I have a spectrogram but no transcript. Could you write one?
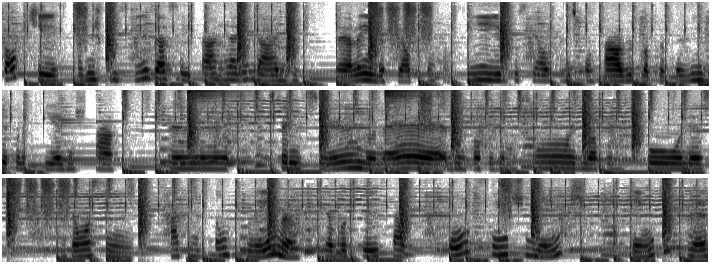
Só que a gente precisa aceitar a realidade, né? além de ser autocompassivo, ser autorresponsável pela própria vida, pelo que a gente está é, experienciando, né? Das nossas emoções, nossas escolhas. Então, assim, a atenção plena é você estar conscientemente atento, né?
